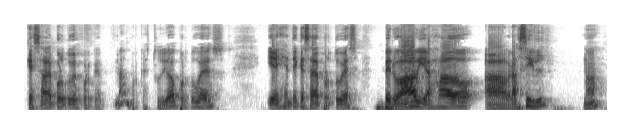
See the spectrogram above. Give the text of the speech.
que sabe portugués porque, no, porque estudió portugués, y hay gente que sabe portugués, pero ha viajado a Brasil, ¿no?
